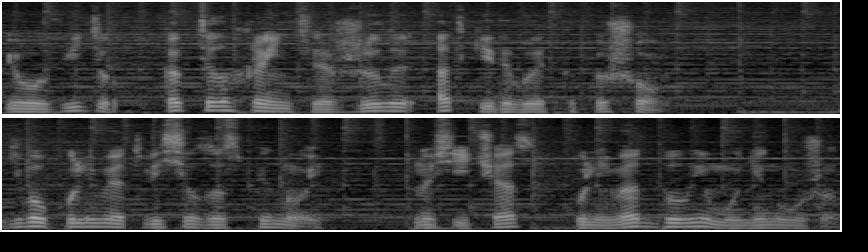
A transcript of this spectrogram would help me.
и увидел, как телохранитель жилы откидывает капюшон. Его пулемет висел за спиной, но сейчас пулемет был ему не нужен.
